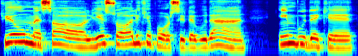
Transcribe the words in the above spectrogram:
توی اون مثال یه سوالی که پرسیده بودن این بوده که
